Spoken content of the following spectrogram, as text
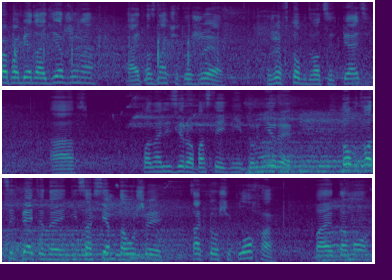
Первая победа одержана, а это значит уже, уже в топ-25. А, поанализируя последние турниры, топ-25 это не совсем-то уж и так-то уж и плохо, поэтому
